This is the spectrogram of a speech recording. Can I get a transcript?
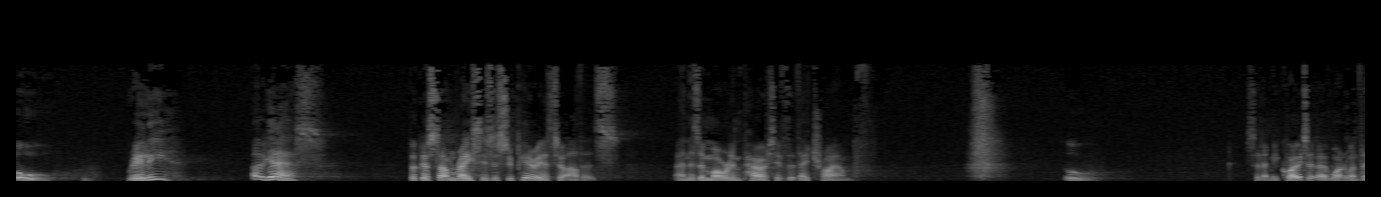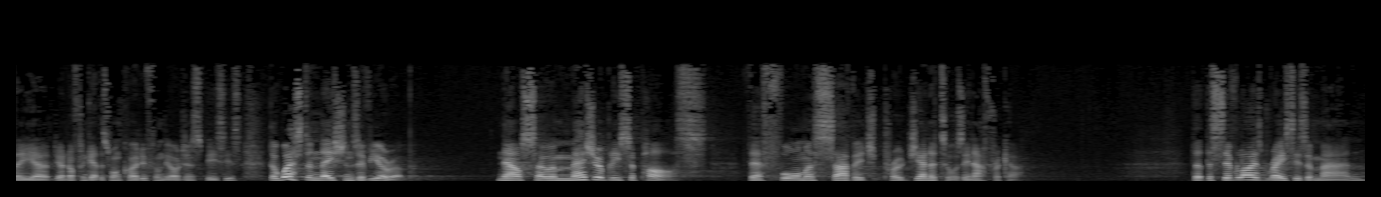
Ooh. Really? Oh, yes. Because some races are superior to others, and there's a moral imperative that they triumph. Ooh. So let me quote uh, one of the, uh, don't often get this one quoted from the Origin of Species. The Western nations of Europe now so immeasurably surpass their former savage progenitors in Africa that the civilized races of man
